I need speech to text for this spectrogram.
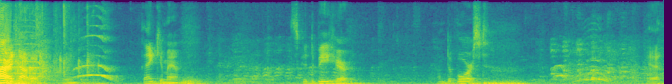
right, no. Thank you, ma'am. It's good to be here. I'm divorced. Yeah.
